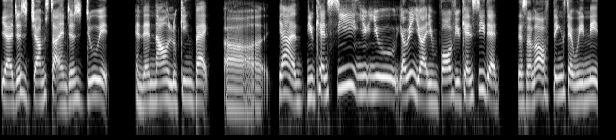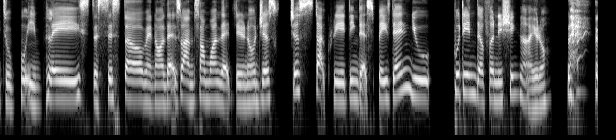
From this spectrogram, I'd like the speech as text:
yeah, just jumpstart and just do it. And then now looking back, uh, yeah, you can see you you. I mean, you are involved. You can see that there's a lot of things that we need to put in place, the system and all that. So I'm someone that you know just just start creating that space. Then you put in the furnishing, uh, you know.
